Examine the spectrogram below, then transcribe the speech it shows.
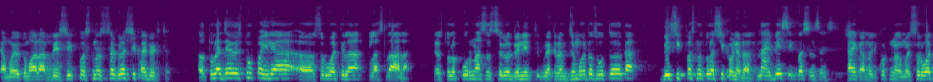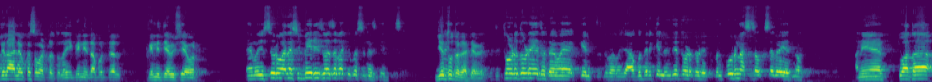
त्यामुळे तुम्हाला बेसिकपासून सगळं शिकायला भेटतं. आता तुला ज्यावेळेस तू पहिल्या अं, सुरुवातीला क्लासला आला त्यावेळेस तुला पूर्ण असं सगळं गणित व्याकरण जमतच होतं का? बेसिकपासून तुला शिकवण्यात आलं. नाही बेसिकपासून. काय का म्हणजे? कुठनं? म्हणजे सुरुवातीला आल्यावर कसं वाटलं तुला हे गणिताबद्दल गणित या विषयावर? नाही म्हणजे सुरुवात अशी बेरीज वाजा बाकीपासूनच केली. येत होतं का त्यावेळेस? म्हणजे थोडं थोडं येत होतं केलं होतं म्हणजे अगोदर केलं ते थोडं थोडं येतं पण पूर्ण असं सग- सगळं येत नव्हतं. आणि तू आता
